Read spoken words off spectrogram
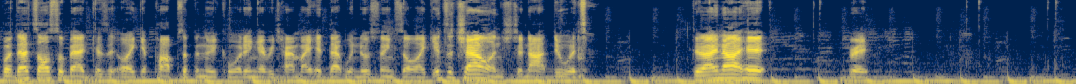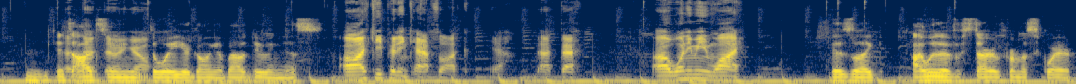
But that's also bad because it like it pops up in the recording every time I hit that Windows thing. So like it's a challenge to not do it. Did I not hit? Great. Hmm, It's That- odd that- there we seeing the way you're going about doing this. Oh, I keep hitting caps lock. Yeah. That that. Uh, what do you mean? Why? Because like I would have started from a square.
